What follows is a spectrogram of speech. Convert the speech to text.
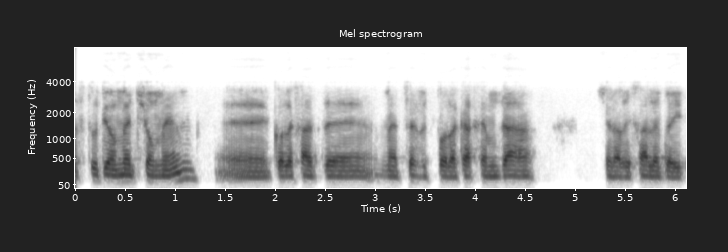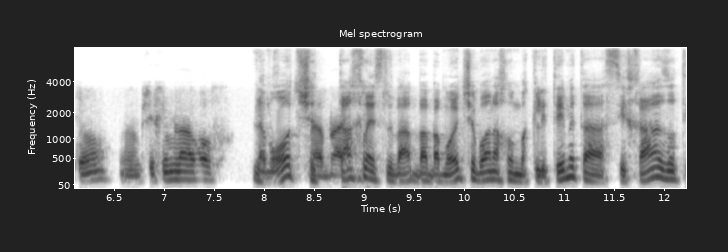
הסטודיו עומד שומם, אה, כל אחד אה, מהצוות פה לקח עמדה של עריכה לביתו, וממשיכים לערוך. למרות. שתכלס, במועד שבו אנחנו מקליטים את השיחה הזאת,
